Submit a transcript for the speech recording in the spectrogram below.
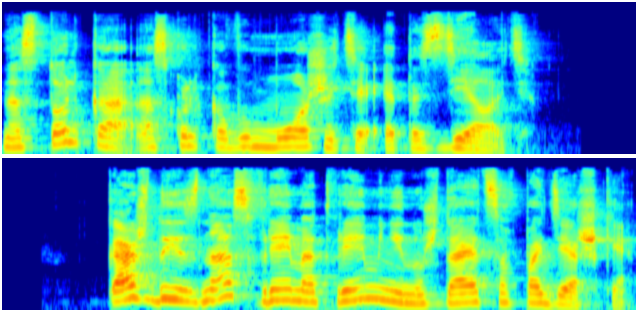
настолько, насколько вы можете это сделать. Каждый из нас время от времени нуждается в поддержке.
